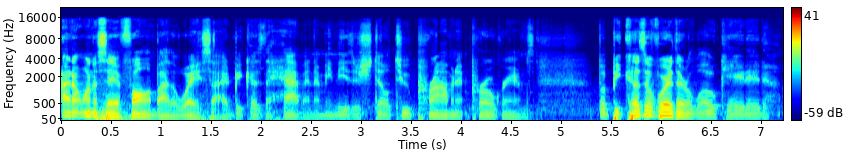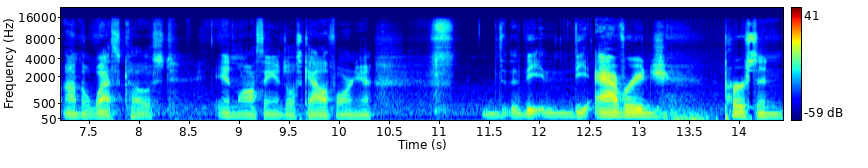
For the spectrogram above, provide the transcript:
I don't want to say have fallen by the wayside because they haven't. I mean, these are still two prominent programs but because of where they're located on the West Coast in Los Angeles, California, the the average person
